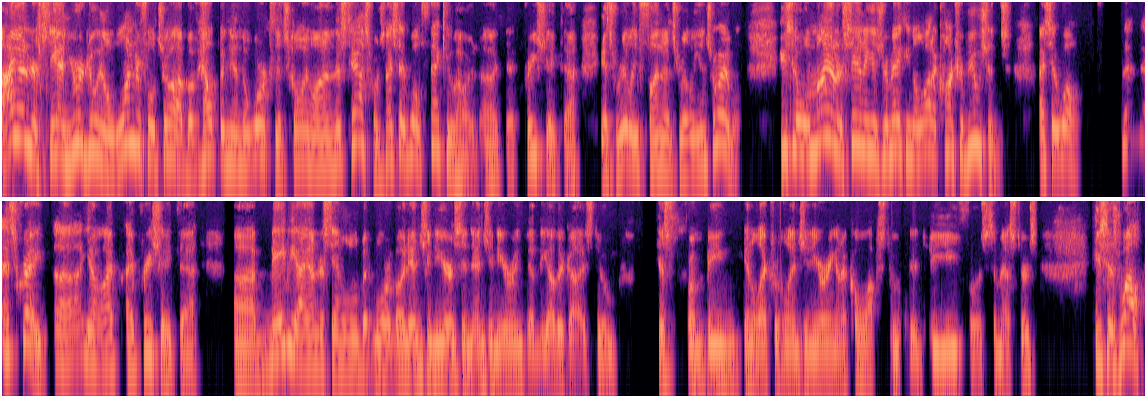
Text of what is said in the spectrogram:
I understand you're doing a wonderful job of helping in the work that's going on in this task force. I said, Well, thank you, Howard. I appreciate that. It's really fun and it's really enjoyable. He said, Well, my understanding is you're making a lot of contributions. I said, Well, that's great. Uh, you know, I, I appreciate that. Uh, maybe I understand a little bit more about engineers and engineering than the other guys do, just from being in electrical engineering and a co op student at GE for semesters. He says, Well,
